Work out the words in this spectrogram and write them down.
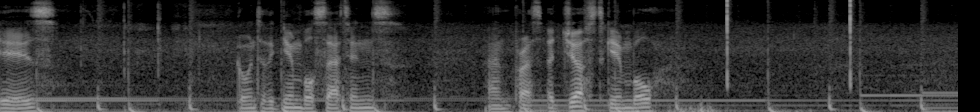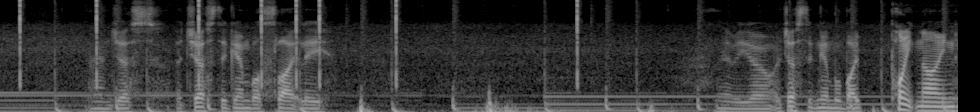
is go into the gimbal settings and press adjust gimbal. And just adjust the gimbal slightly. There we go. Adjust the gimbal by 0.9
